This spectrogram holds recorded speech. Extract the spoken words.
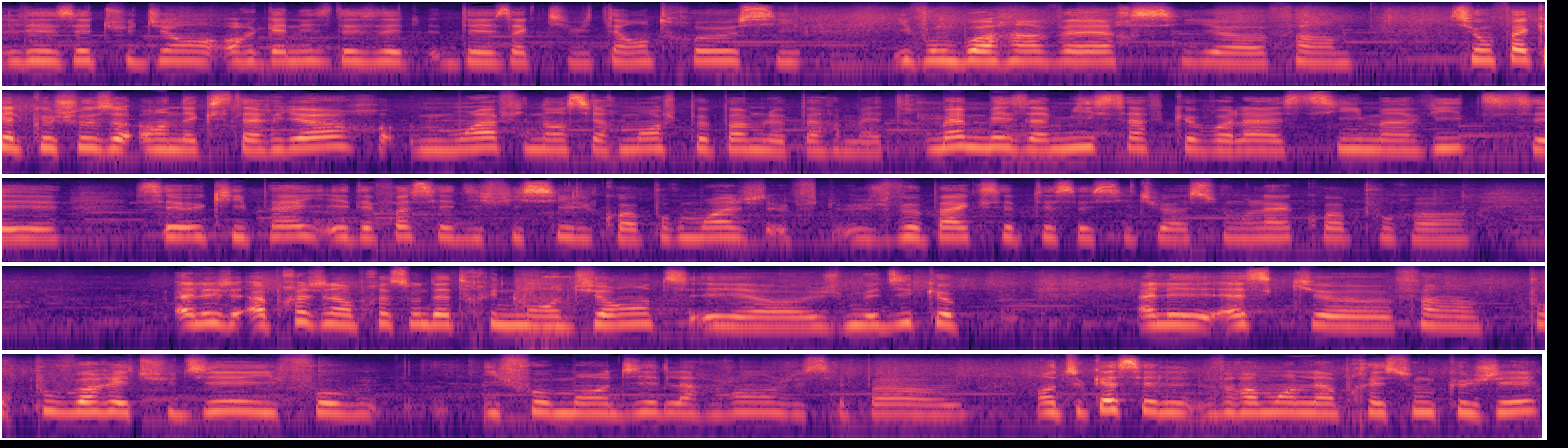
les étudiants organisent des, activités entre eux, si vont boire un verre, si, euh, si on fait quelque chose en extérieur, moi, financièrement, je ne peux pas me le permettre. Même mes amis savent que voilà, s'ils m'invitent, c'est eux qui payent. Et des fois, c'est difficile. Quoi. Pour moi, je ne veux pas accepter ces situations-là. Après, j'ai l'impression d'être une mendiante et je me dis que, allez, est-ce que, enfin, pour pouvoir étudier, il faut, mendier de l'argent, je sais pas. euh. En tout cas, c'est vraiment l'impression que j'ai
